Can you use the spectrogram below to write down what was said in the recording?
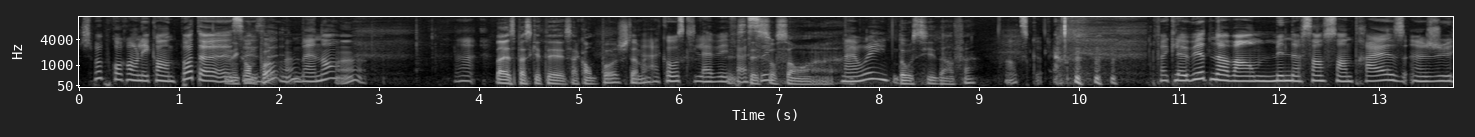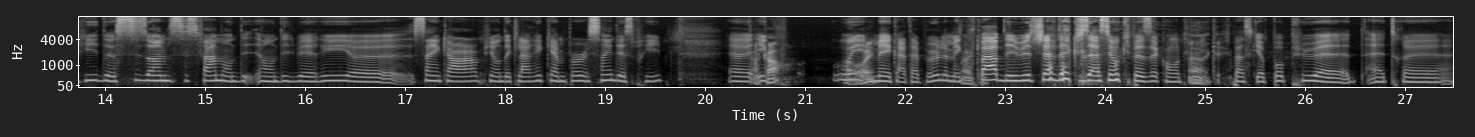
Je sais pas pourquoi on les compte pas. On les compte pas, hein? Ben non, Ah. Ouais. Ben, c'est parce que était- ça compte pas, justement. à cause qu'il l'avait C'était effacé. sur son euh, Ben oui. dossier d'enfant. En tout cas. fait que le 8 novembre 1973, un jury de six hommes, six femmes ont, dé- ont délibéré euh, cinq heures, puis ont déclaré Kemper saint d'esprit. Euh, Encore? Oui, Ah ouais? mais quand un peu, là, mais coupable des huit chefs d'accusation qui pesaient contre lui. Ah. Parce qu'il n'a pas pu euh, être euh,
